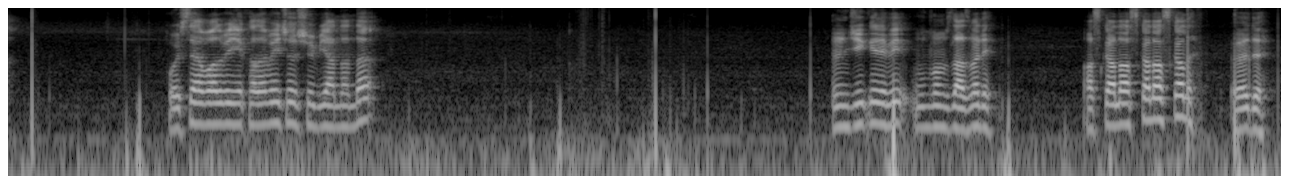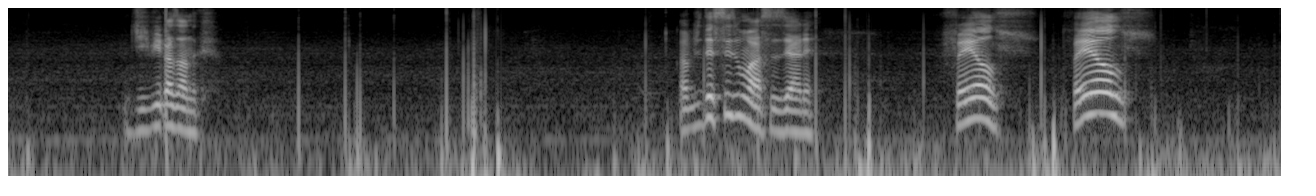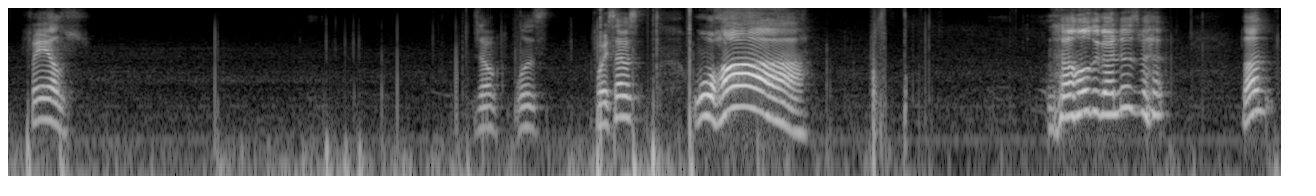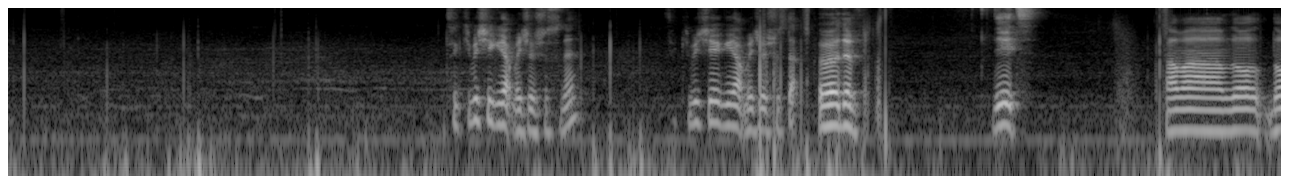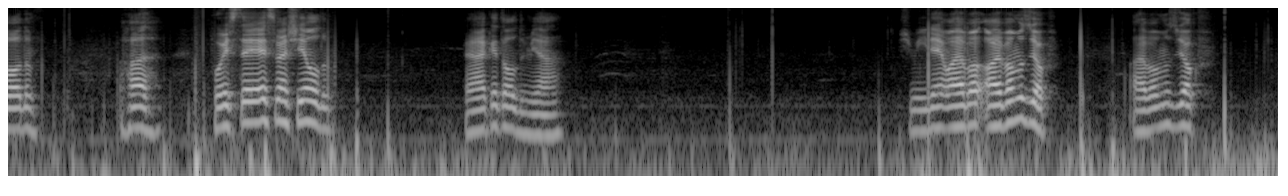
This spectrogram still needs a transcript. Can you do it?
Polisler bu beni yakalamaya çalışıyor bir yandan da. Öncelikle hedefi bulmamız lazım hadi. Az kaldı az kaldı az kaldı. Öldü. GP kazandık. Abi bir de siz mi varsınız yani? Fail. Fail. Fail. Çok Polis service. Oha! Ne oldu gördünüz mü? Lan Sen kime şekil yapmaya çalışıyorsun he? Sen kime şekil yapmaya çalışıyorsun da? Öldüm. Dit. Tamam doğ doğdum. Ha. Poliste resmen şey oldum. Felaket oldum ya. Şimdi yine araba, arabamız yok. Arabamız yok.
